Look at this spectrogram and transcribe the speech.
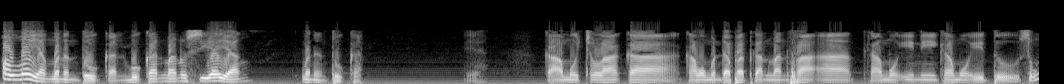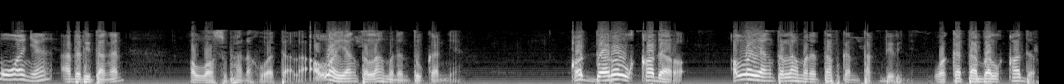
Allah yang menentukan, bukan manusia yang menentukan. Ya. Kamu celaka, kamu mendapatkan manfaat, kamu ini, kamu itu, semuanya ada di tangan Allah Subhanahu wa taala. Allah yang telah menentukannya. Qaddaral qadar. Allah yang telah menetapkan takdirnya. Wa katabal qadar.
